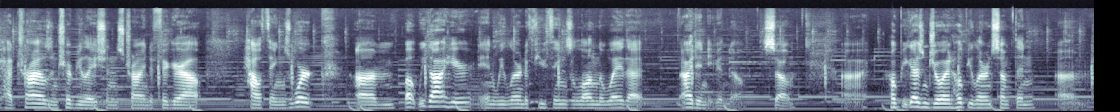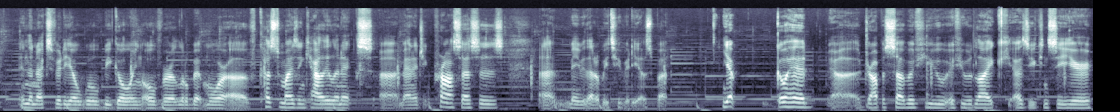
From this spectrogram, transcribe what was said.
had trials and tribulations trying to figure out how things work. Um, but we got here and we learned a few things along the way that I didn't even know. So uh, hope you guys enjoyed. Hope you learned something. Um, in the next video, we'll be going over a little bit more of customizing Kali Linux, uh, managing processes. Uh, maybe that'll be two videos, but yep. Go ahead, uh, drop a sub if you if you would like. As you can see here,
